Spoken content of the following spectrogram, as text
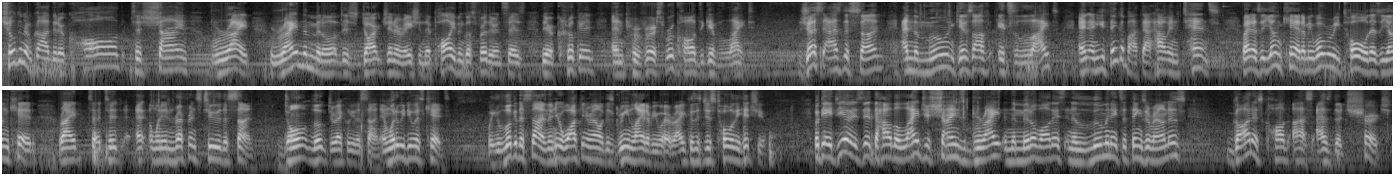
children of God that are called to shine bright right in the middle of this dark generation that Paul even goes further and says they're crooked and perverse. We're called to give light just as the sun and the moon gives off its light. And, and you think about that, how intense, right? As a young kid, I mean, what were we told as a young kid, right? To, to, uh, when in reference to the sun, don't look directly at the sun. And what do we do as kids? We look at the sun, and then you're walking around with this green light everywhere, right? Because it just totally hits you. But the idea is that the, how the light just shines bright in the middle of all this and illuminates the things around us. God has called us as the church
